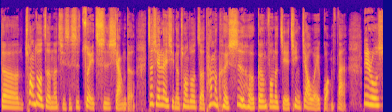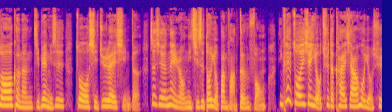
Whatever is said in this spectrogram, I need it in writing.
的创作者呢，其实是最吃香的。这些类型的创作者，他们可以适合跟风的节庆较为广泛。例如说，可能即便你是做喜剧类型的这些内容，你其实都有办法跟风。你可以做一些有趣的开箱或有趣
